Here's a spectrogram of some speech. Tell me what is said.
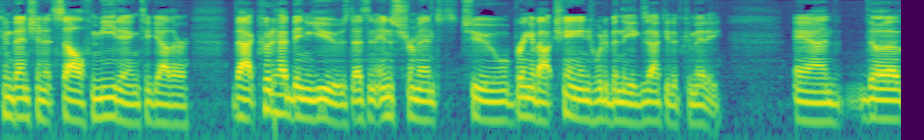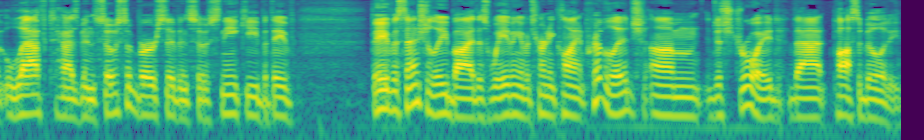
convention itself meeting together, that could have been used as an instrument to bring about change would have been the executive committee. And the left has been so subversive and so sneaky, but they've they've essentially, by this waiving of attorney-client privilege, um, destroyed that possibility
